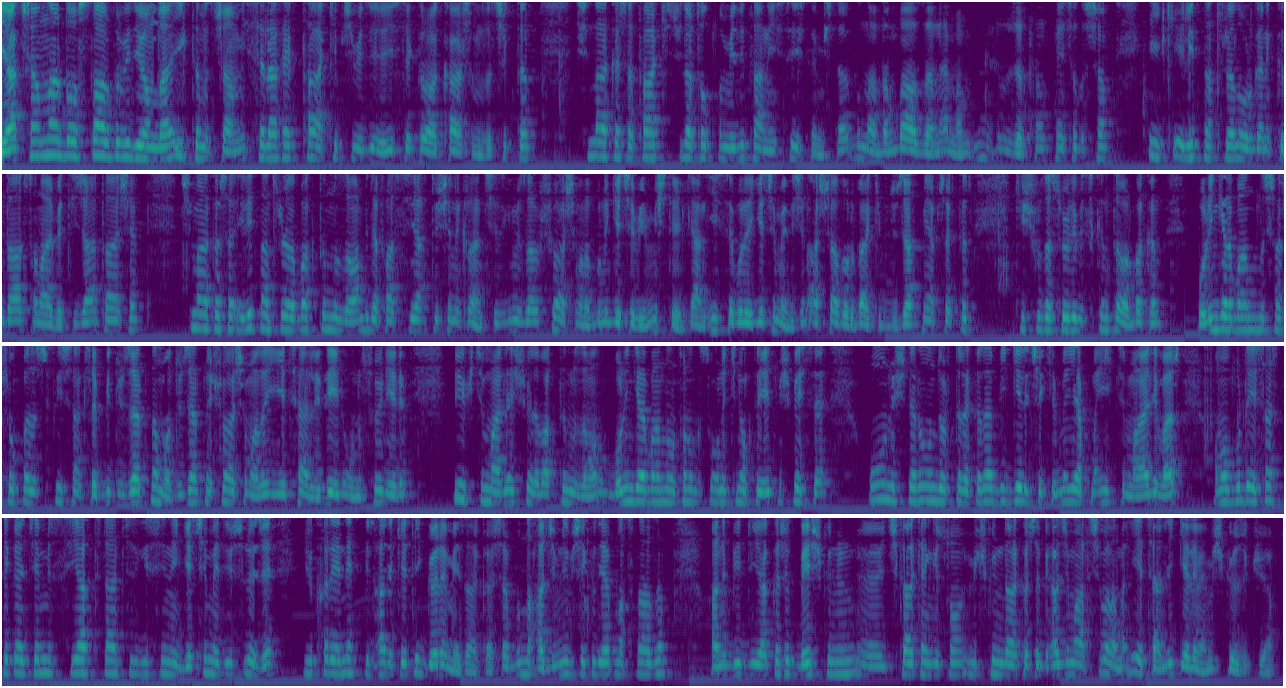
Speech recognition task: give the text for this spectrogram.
İyi akşamlar dostlar. Bu videomda ilk tanıtacağım hisseler hep takipçi video istekler olarak karşımıza çıktı. Şimdi arkadaşlar takipçiler toplam 7 tane hisse istemişler. Bunlardan bazılarını hemen hızlıca tanıtmaya çalışacağım. İlki Elit Natural Organik Gıda Sanayi ve Ticaret AŞ. Şimdi arkadaşlar Elit Natural'e baktığımız zaman bir defa siyah düşeni kıran çizgimiz var. Şu aşamada bunu geçebilmiş değil. Yani hisse buraya geçemediği için aşağı doğru belki bir düzeltme yapacaktır. Ki şurada şöyle bir sıkıntı var. Bakın Bollinger bandının dışına çok fazla çıktığı için arkadaşlar bir düzeltme ama düzeltme şu aşamada yeterli değil. Onu söyleyelim. Büyük ihtimalle şöyle baktığımız zaman Bollinger bandının orta noktası 12.75 ise 13'lere 14'lere kadar bir geri çekilme yapma ihtimali var. Ama burada esas dikkat edeceğimiz siyah trend çizgisini geçemediği sürece yukarıya net bir hareketi göremeyiz arkadaşlar. Bunu da hacimli bir şekilde yapması lazım. Hani bir yaklaşık 5 günün e, çıkarkenki son 3 günde arkadaşlar bir hacim artışı var ama yeterli gelememiş gözüküyor.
